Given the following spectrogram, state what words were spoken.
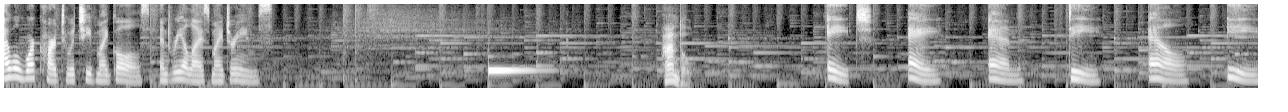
I will work hard to achieve my goals and realize my dreams. Handle H A N D L E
